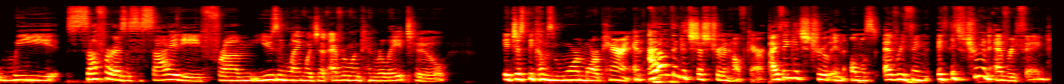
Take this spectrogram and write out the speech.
we suffer as a society from using language that everyone can relate to, it just becomes more and more apparent. And I don't think it's just true in healthcare. I think it's true in almost everything. It's true in everything.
